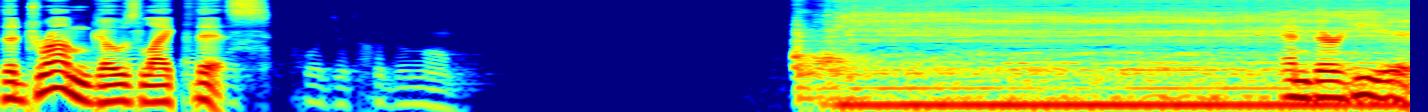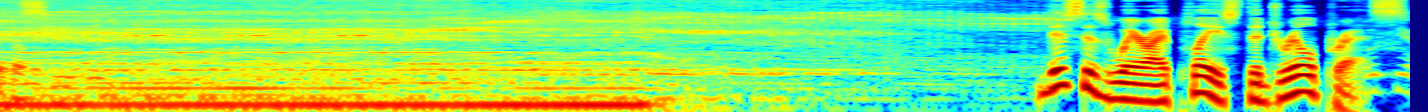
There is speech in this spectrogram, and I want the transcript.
the drum goes like this. And there he is. This is where I place the drill press.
